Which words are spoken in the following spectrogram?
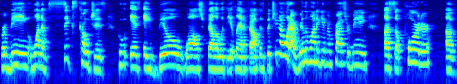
for being one of six coaches who is a Bill Walsh fellow with the Atlanta Falcons. But you know what? I really want to give him props for being a supporter of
